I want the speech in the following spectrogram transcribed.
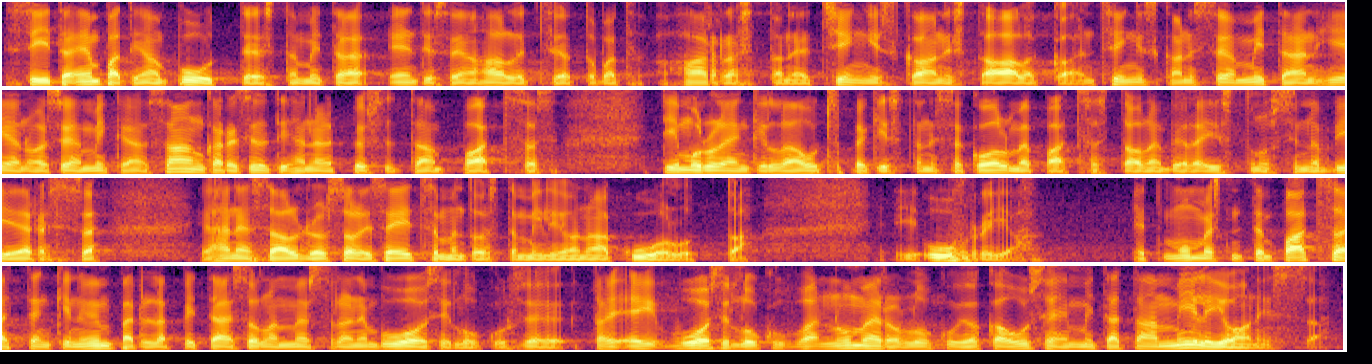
siitä empatian puutteesta, mitä entisen hallitsijat ovat harrastaneet Chingis Khanista alkaen. Chingis Khanissa ei ole mitään hienoa, se ei ole mikään sankari, silti hänelle pystytään patsas. Timur-lenkillä Uzbekistanissa kolme patsasta, olen vielä istunut sinne vieressä, ja hänen saldossa oli 17 miljoonaa kuollutta uhria. Et mun mielestä niiden patsaittenkin ympärillä pitäisi olla myös sellainen vuosiluku, se, tai ei vuosiluku, vaan numeroluku, joka usein mitataan miljoonissa –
